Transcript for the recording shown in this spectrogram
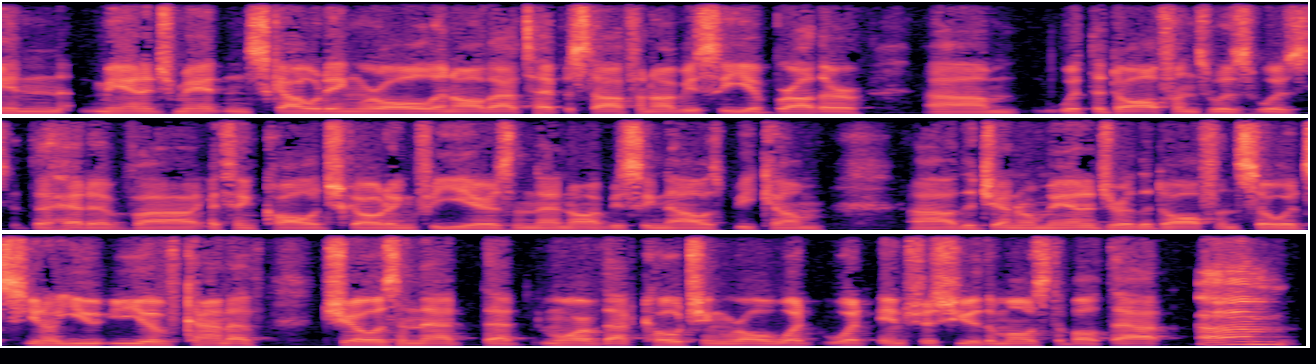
in management and scouting role and all that type of stuff, and obviously your brother um, with the Dolphins was was the head of uh, I think college scouting for years, and then obviously now has become uh, the general manager of the Dolphins. So it's you know you you've kind of chosen that that more of that coaching role. What what interests you the most about that? Um,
